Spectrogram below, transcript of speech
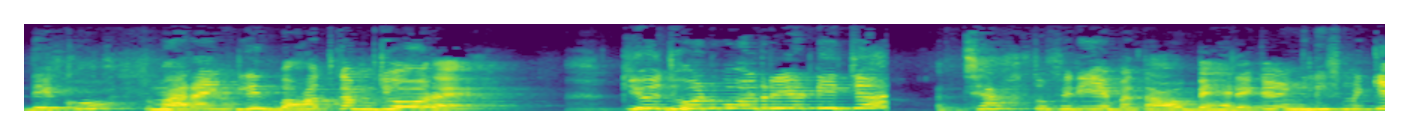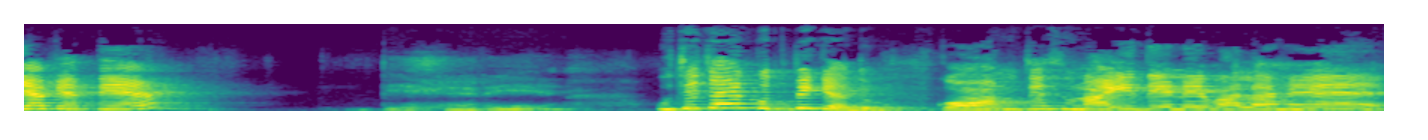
देखो, तुम्हारा इंग्लिश बहुत कमज़ोर है। क्यों झूठ बोल रही हो टीचर अच्छा तो फिर ये बताओ, बहरे को इंग्लिश में क्या कहते हैं? बहरे? उसे चाहे कुछ भी कह दो। कौन उसे सुनाई देने वाला है?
